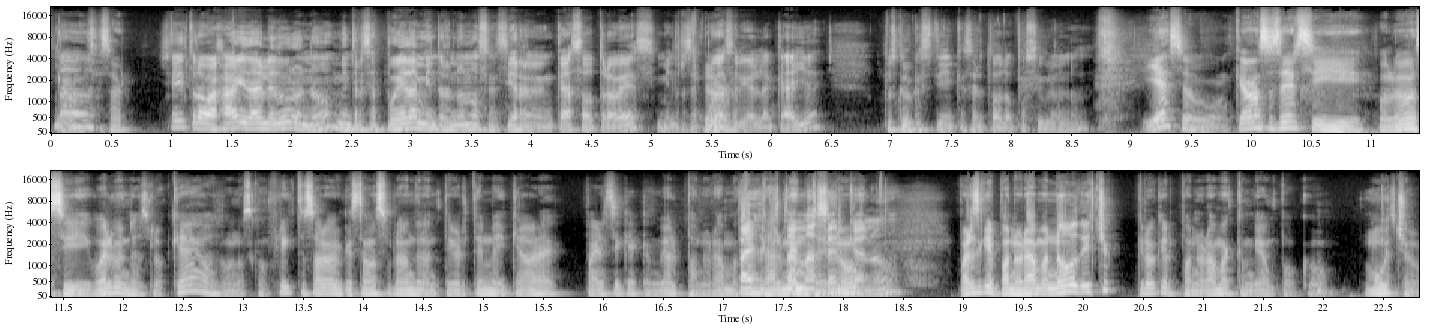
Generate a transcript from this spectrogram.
¿Qué No. vamos a hacer? Sí, trabajar y darle duro, ¿no? Mientras se pueda, mientras no nos encierren en casa otra vez, mientras se pueda salir a la calle, pues creo que se tiene que hacer todo lo posible, ¿no? Y eso, ¿qué vamos a hacer si volvemos, si vuelven los bloqueos o los conflictos? Algo que estamos hablando del anterior tema y que ahora parece que ha cambiado el panorama Parece que está totalmente, más ¿no? cerca, ¿no? Parece que el panorama, no, de hecho creo que el panorama cambió un poco, mucho.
